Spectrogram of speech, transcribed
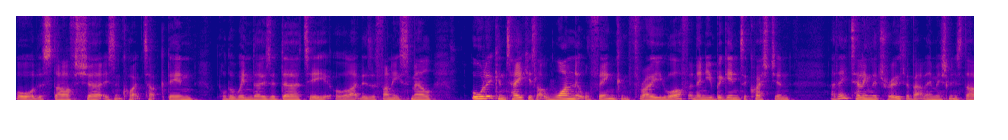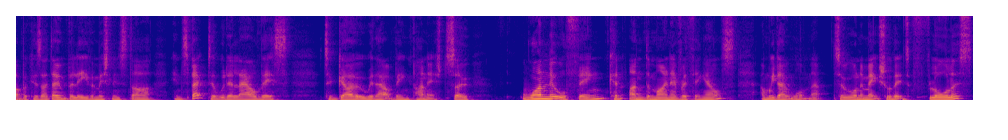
or the staff's shirt isn't quite tucked in, or the windows are dirty, or like there's a funny smell, all it can take is like one little thing can throw you off, and then you begin to question are they telling the truth about their Michelin star? Because I don't believe a Michelin star inspector would allow this to go without being punished. So one little thing can undermine everything else and we don't want that. So we want to make sure that it's flawless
